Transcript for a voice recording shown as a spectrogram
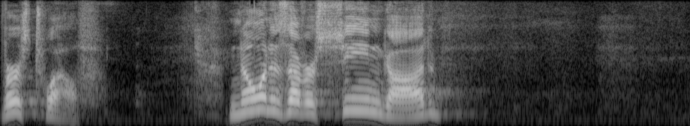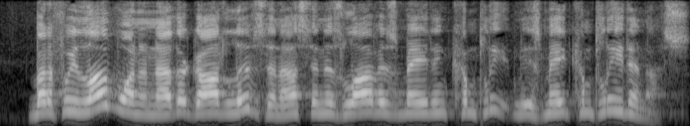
Verse 12 No one has ever seen God. But if we love one another, God lives in us, and his love is made, complete, is made complete in us.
